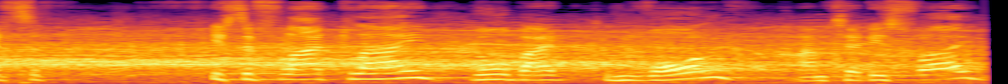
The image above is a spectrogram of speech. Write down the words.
It's a, it's a flat line, no bat involved. I'm satisfied.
